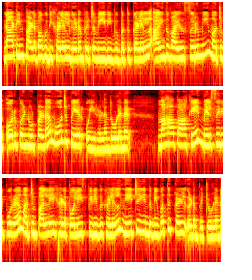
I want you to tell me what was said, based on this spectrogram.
நாட்டின் பல பகுதிகளில் இடம்பெற்ற வீதி விபத்துகளில் ஐந்து வயது சிறுமி மற்றும் ஒரு பெண் உட்பட மூன்று பேர் உயிரிழந்துள்ளனர். மகாபாகே மெல்சிரிபுர மற்றும் பல்லேகள போலீஸ் பிரிவுகளில் நேற்று இந்த விபத்துக்கள் இடம்பெற்றுள்ளன.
